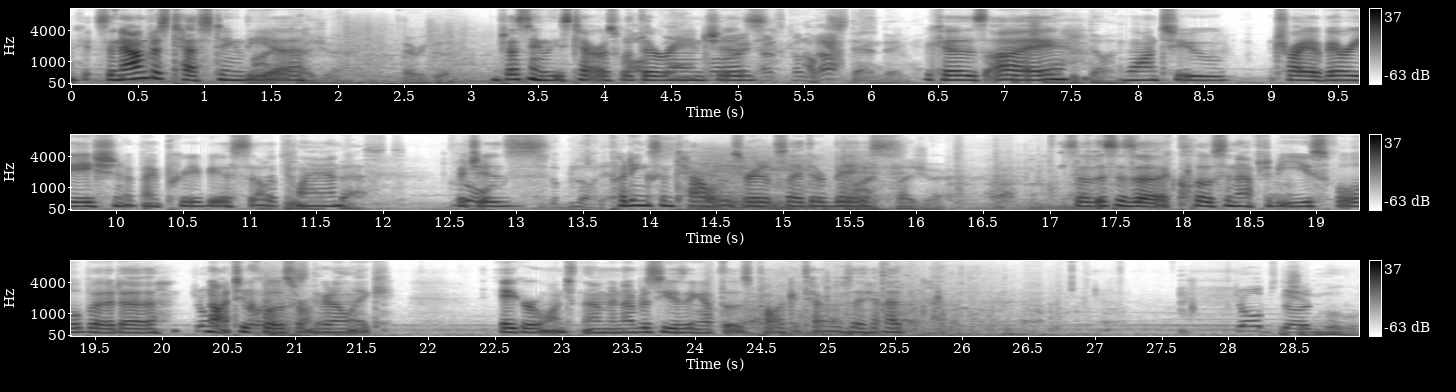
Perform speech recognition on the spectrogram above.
Okay, so now I'm just testing My the uh, pleasure. Very good. I'm testing these towers what Our their gold range is. Outstanding. because I be want to try a variation of my previous I'll uh, do plan, my best. Which is to the Blood putting some towers right outside their base. So this is uh, close enough to be useful, but uh, not too close where I'm gonna like aggro onto them, and I'm just using up those pocket towers I had. Job's should done. move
